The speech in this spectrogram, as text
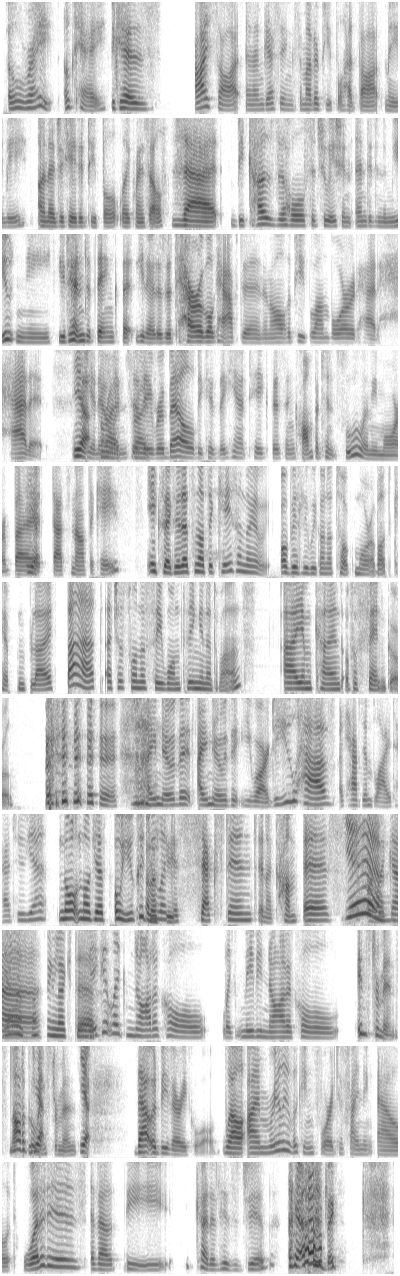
Oh, right. Okay. Because I thought, and I'm guessing some other people had thought, maybe uneducated people like myself, that because the whole situation ended in a mutiny, you tend to think that, you know, there's a terrible captain and all the people on board had had it. Yeah. You know, right, and so right. they rebel because they can't take this incompetent fool anymore. But yeah. that's not the case. Exactly, that's not the case, and uh, obviously we're gonna talk more about Captain Bligh. But I just want to say one thing in advance. I am kind of a fangirl. I know that I know that you are. Do you have a Captain Bligh tattoo yet? No, not yet. Oh, you could do like a sextant and a compass. Yeah, like a, yeah, something like that. Make it like nautical, like maybe nautical instruments, nautical yeah. instruments. Yeah. That would be very cool. Well, I'm really looking forward to finding out what it is about the kind of his jib that,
